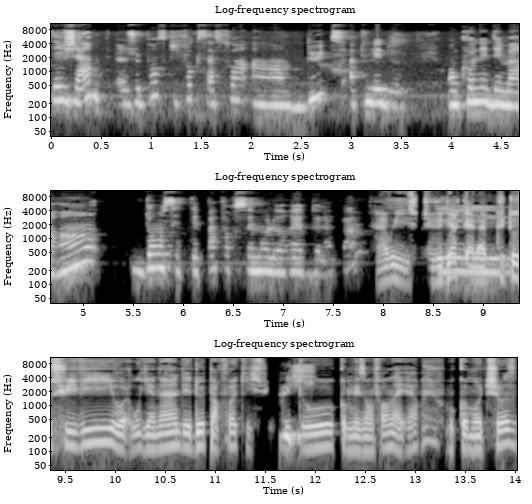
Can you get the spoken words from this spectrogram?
déjà, je pense qu'il faut que ça soit un but à tous les deux. On connaît des marins, dont c'était pas forcément le rêve de la femme. Ah oui, tu veux dire qu'elle a plutôt suivi, ou il y en a un des deux parfois qui suit plutôt, comme les enfants d'ailleurs, ou comme autre chose.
